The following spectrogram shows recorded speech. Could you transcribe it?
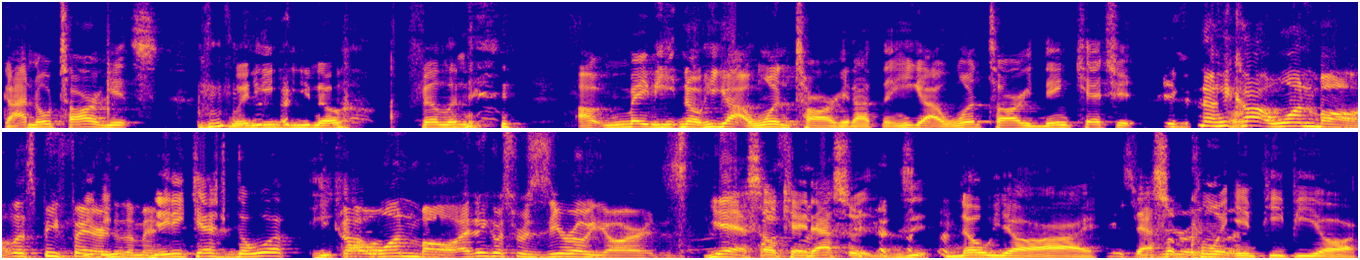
got no targets, but he, you know, fell in. Uh, maybe no, he got one target. I think he got one target, didn't catch it. No, he caught one ball. Let's be fair Did to the man. did he catch the what? He caught one ball. I think it was for zero yards. Yes. Okay, that's what. No yard. All right, that's a point in PPR.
